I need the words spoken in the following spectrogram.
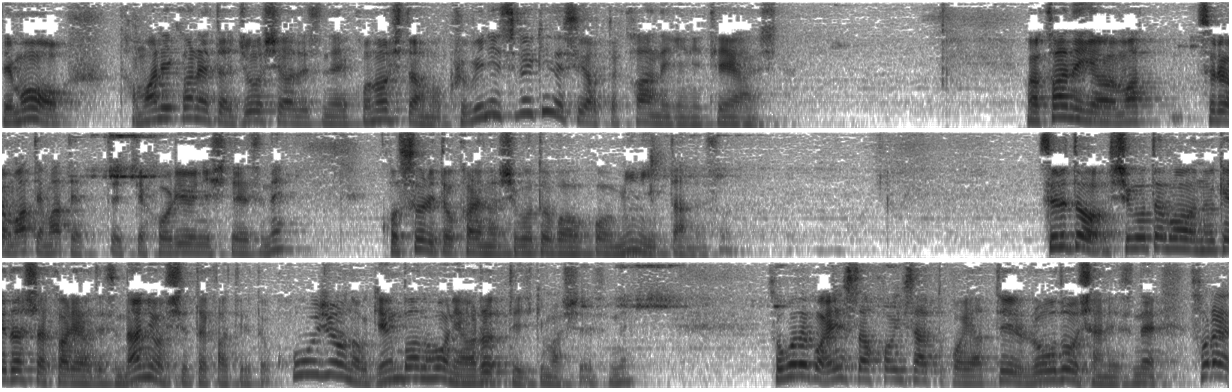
でも、たまりかねた上司はですね、この人はもうクビにすべきですよとカーネギーに提案した。まあ、カーネギーは、ま、それを待て待てと言って保留にしてですね、こっそりと彼の仕事場をこう見に行ったんですすると、仕事場を抜け出した彼はですね、何をしてたかというと、工場の現場の方に歩って行きましてですね、そこでこうエスタホイサとこうやっている労働者にですね、それ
